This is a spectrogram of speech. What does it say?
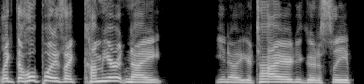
Like the whole point is like come here at night, you know, you're tired, you go to sleep,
